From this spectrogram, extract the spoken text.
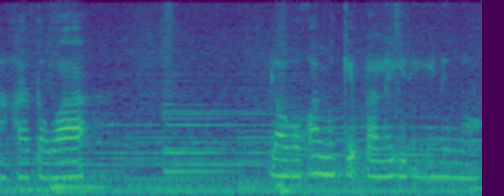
นะคะ แต่ว่าเราก็ค่อยมาเก็บรายละเอียดอีกทีนึงเนาะ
